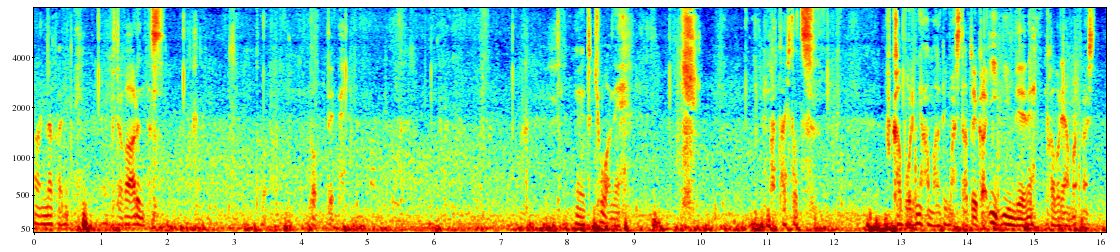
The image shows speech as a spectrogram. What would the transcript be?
あん中にラピュタがあるんですととってえっ、と今日はねまた一つ深掘りにはまりましたというかいい意味でね深掘りにはまりました。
